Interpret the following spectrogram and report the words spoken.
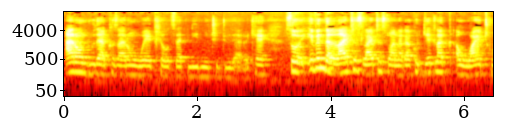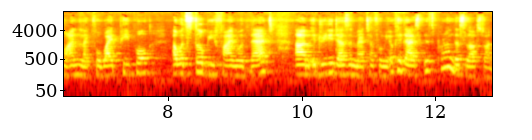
I don't do that because I don't wear clothes that need me to do that, okay? So even the lightest, lightest one, like I could get like a white one, like for white people, I would still be fine with that. Um, it really doesn't matter for me. Okay, guys, let's put on this last one.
